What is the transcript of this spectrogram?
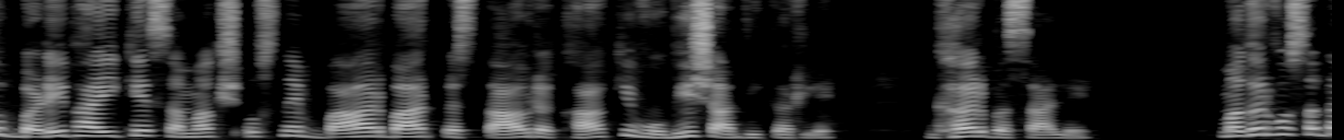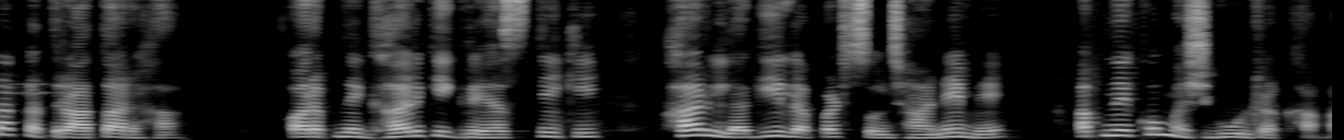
तो बड़े भाई के समक्ष उसने बार बार प्रस्ताव रखा कि वो भी शादी कर ले, घर बसा ले। मगर वो सदा कतराता रहा और अपने घर की गृहस्थी की हर लगी लपट सुलझाने में अपने को मशगूल रखा।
